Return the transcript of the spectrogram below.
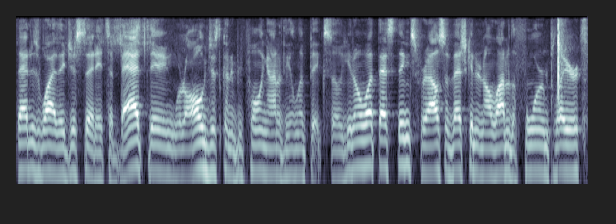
That is why they just said it's a bad thing. We're all just going to be pulling out of the Olympics. So you know what? That stinks for Alex Ovechkin and a lot of the foreign players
